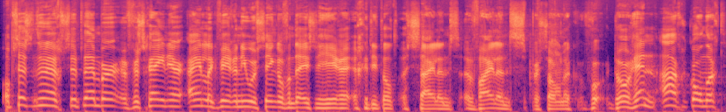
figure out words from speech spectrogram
Op 26 september verscheen er eindelijk weer een nieuwe single van deze heren... getiteld Silence Violence, persoonlijk door hen aangekondigd...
